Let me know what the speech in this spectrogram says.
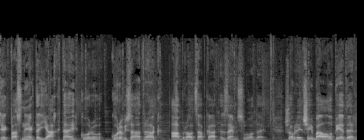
tiek pasniegta jahtai, kuru, kura visātrāk apbrauc apkārt zemeslodē. Šobrīd šī balva pieder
